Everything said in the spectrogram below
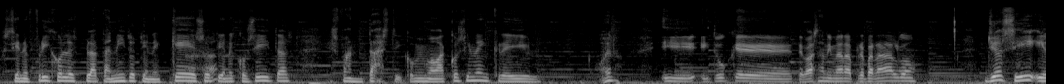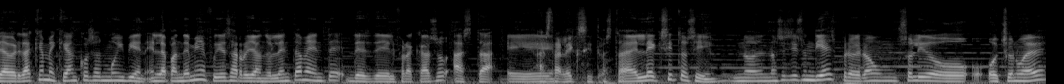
Pues tiene frijoles, platanito, tiene queso, Ajá. tiene cositas. Es fantástico. Mi mamá cocina increíble. Bueno, ¿y, y tú que te vas a animar a preparar algo? Yo sí, y la verdad que me quedan cosas muy bien. En la pandemia fui desarrollando lentamente desde el fracaso hasta... eh, Hasta el éxito. Hasta el éxito, sí. No, no sé si es un 10, pero era un sólido 8 9.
